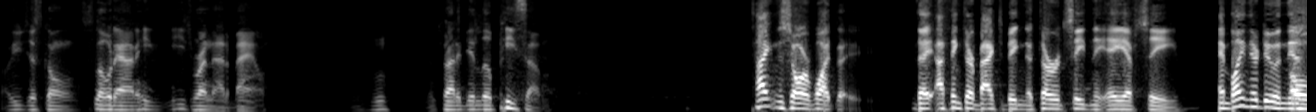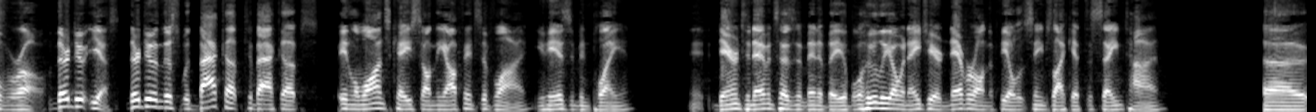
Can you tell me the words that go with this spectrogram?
or are you just gonna slow down and he, he's running out of bounds? hmm And try to get a little piece of him. Titans are what they, they. I think they're back to being the third seed in the AFC. And Blaine, they're doing this overall. They're doing yes, they're doing this with backup to backups. In Lewan's case, on the offensive line, he hasn't been playing. Darrynton Evans hasn't been available. Julio and AJ are never on the field. It seems like at the same time. Uh,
